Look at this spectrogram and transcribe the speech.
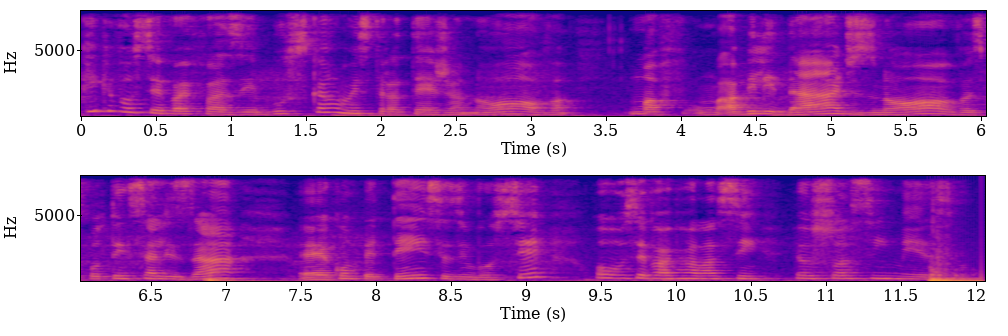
O que, que você vai fazer? Buscar uma estratégia nova, uma, uma habilidades novas, potencializar é, competências em você, ou você vai falar assim, eu sou assim mesmo.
